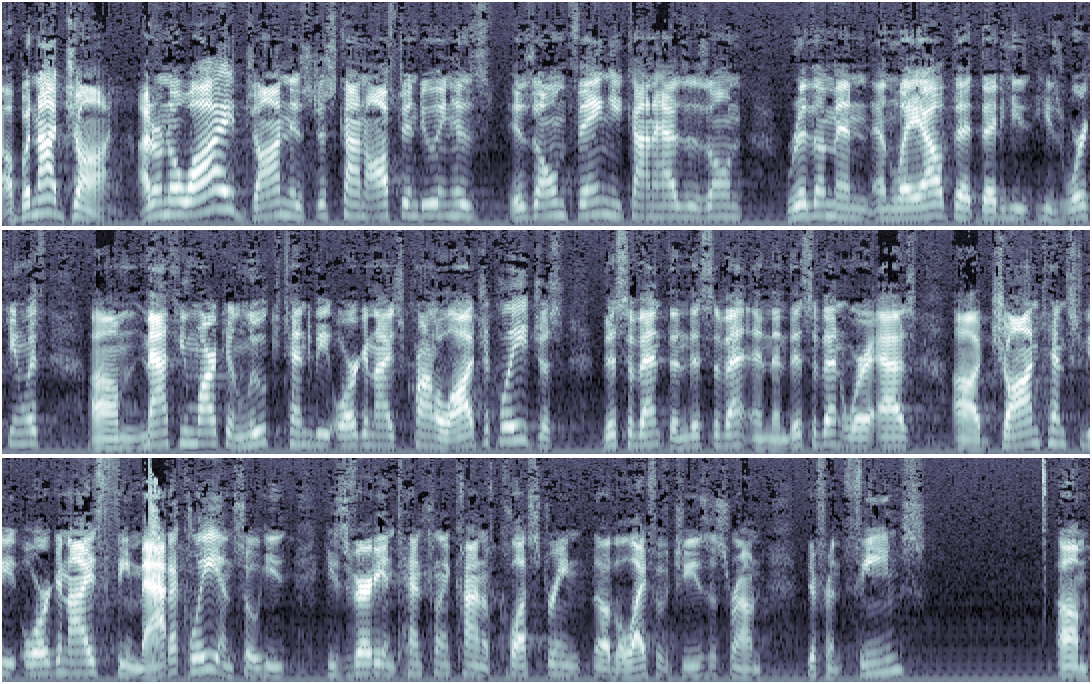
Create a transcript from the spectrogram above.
uh, but not John. I don't know why. John is just kind of often doing his, his own thing. He kind of has his own rhythm and, and layout that, that he, he's working with. Um, Matthew, Mark, and Luke tend to be organized chronologically, just this event, then this event, and then this event, whereas uh, John tends to be organized thematically, and so he, he's very intentionally kind of clustering uh, the life of Jesus around different themes. Um,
